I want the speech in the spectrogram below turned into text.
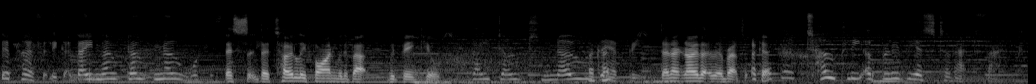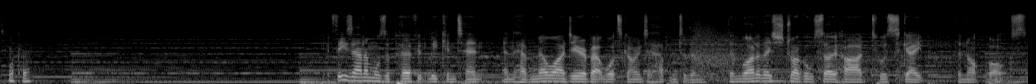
They're perfectly good. They know, don't know what is They're, happening. they're totally fine with about with being killed. They don't know Okay. they're being. They don't know that they're about to. Okay. They're totally oblivious to that fact. Okay. If these animals are perfectly content and have no idea about what's going to happen to them, then why do they struggle so hard to escape the knockbox?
